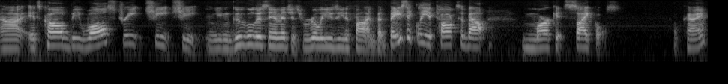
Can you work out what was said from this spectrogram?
uh, it's called the Wall Street Cheat Sheet. And you can Google this image, it's really easy to find. But basically, it talks about market cycles. Okay?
